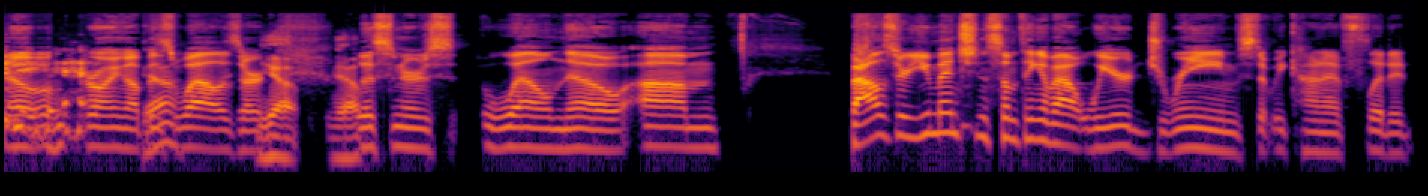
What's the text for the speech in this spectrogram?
know, Yeah. growing up as well as our Yep. Yep. listeners well know. Um, Bowser, you mentioned something about weird dreams that we kind of flitted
